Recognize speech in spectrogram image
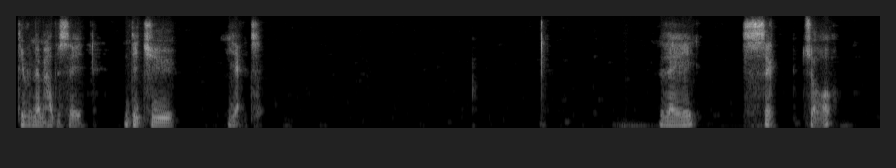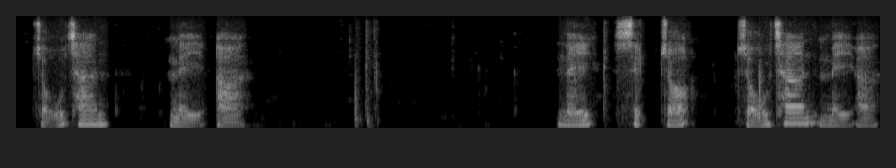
Do you remember how to say did you yet? Lei 食咗早餐未啊？你食咗早餐未啊？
